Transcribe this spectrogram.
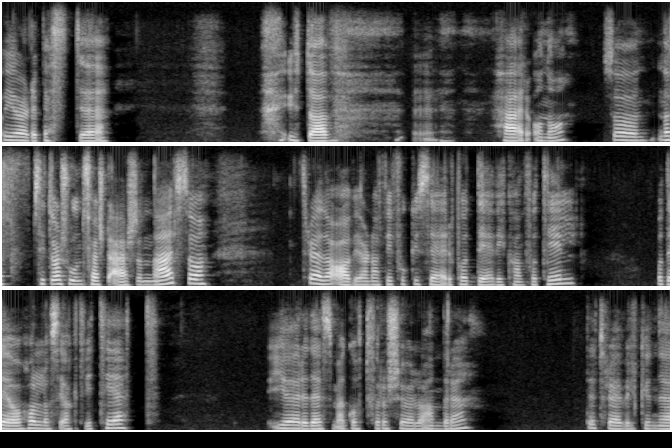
Å gjøre det beste ut av eh, her og nå. Så når situasjonen først er som den er, så tror jeg det er avgjørende at vi fokuserer på det vi kan få til, og det å holde oss i aktivitet, gjøre det som er godt for oss sjøl og andre. Det tror jeg vil kunne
